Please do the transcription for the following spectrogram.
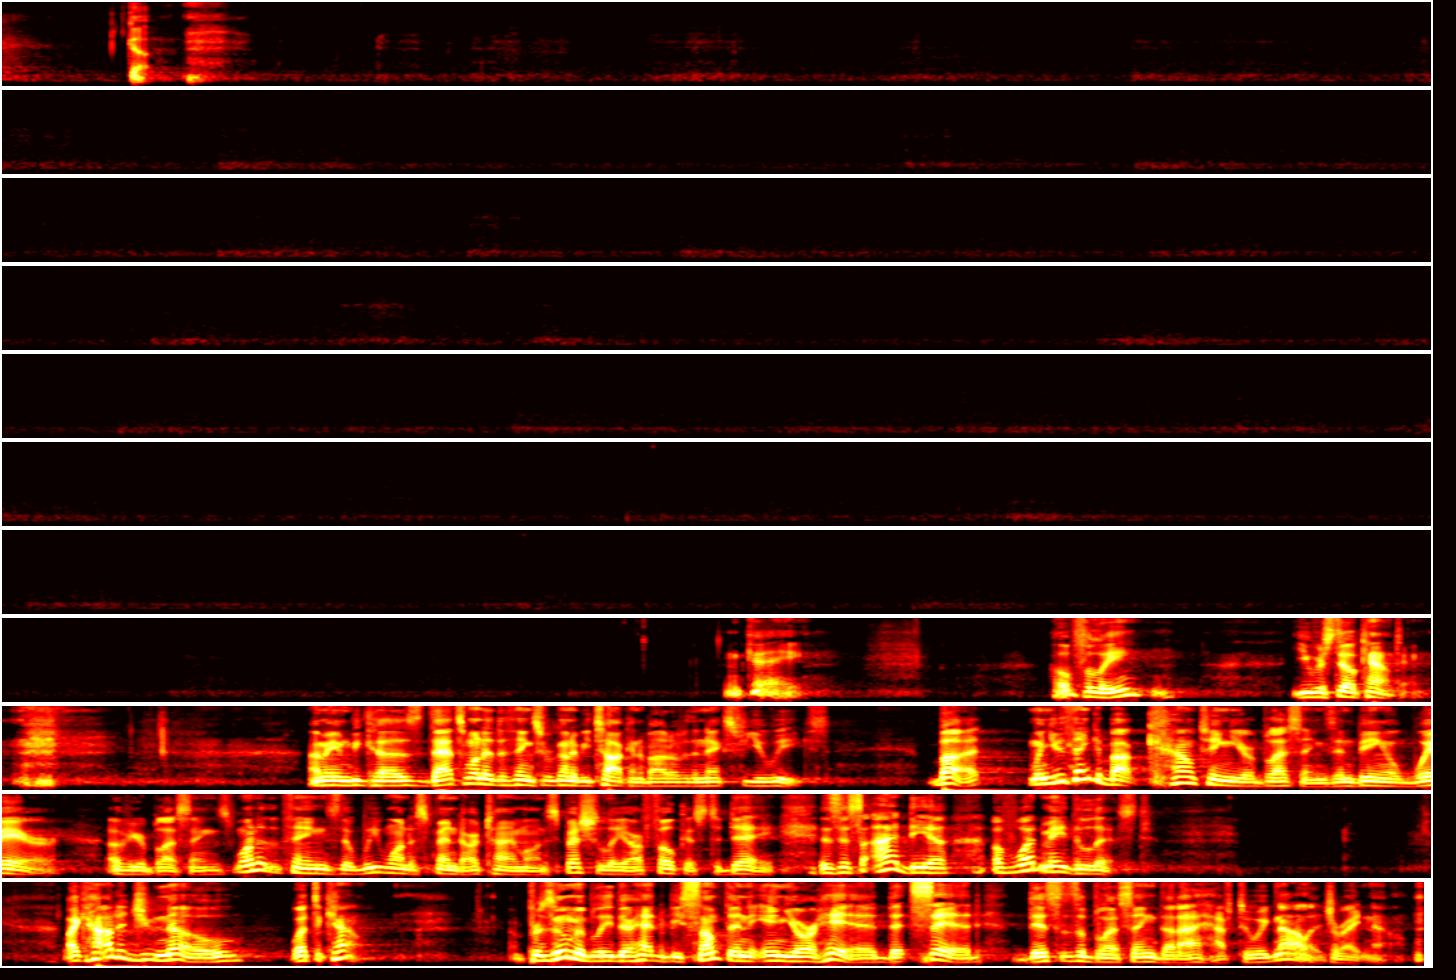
Okay. Hopefully, you were still counting. I mean, because that's one of the things we're going to be talking about over the next few weeks. But when you think about counting your blessings and being aware of your blessings, one of the things that we want to spend our time on, especially our focus today, is this idea of what made the list. Like, how did you know what to count? Presumably, there had to be something in your head that said, This is a blessing that I have to acknowledge right now.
